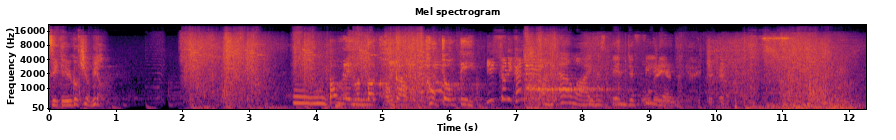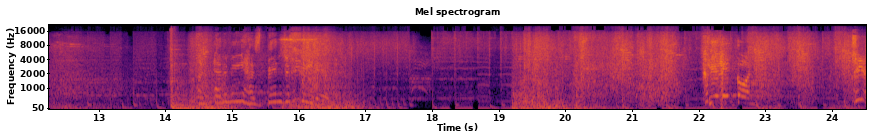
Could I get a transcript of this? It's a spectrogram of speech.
夫だ落ち着いて動きを見ろ ป้อมเลนมังกรของเราถูกโจมตี 一緒に考えよ An ally has been defeated. An enemy has been defeated. เคลียร์เลนก่อน うティア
